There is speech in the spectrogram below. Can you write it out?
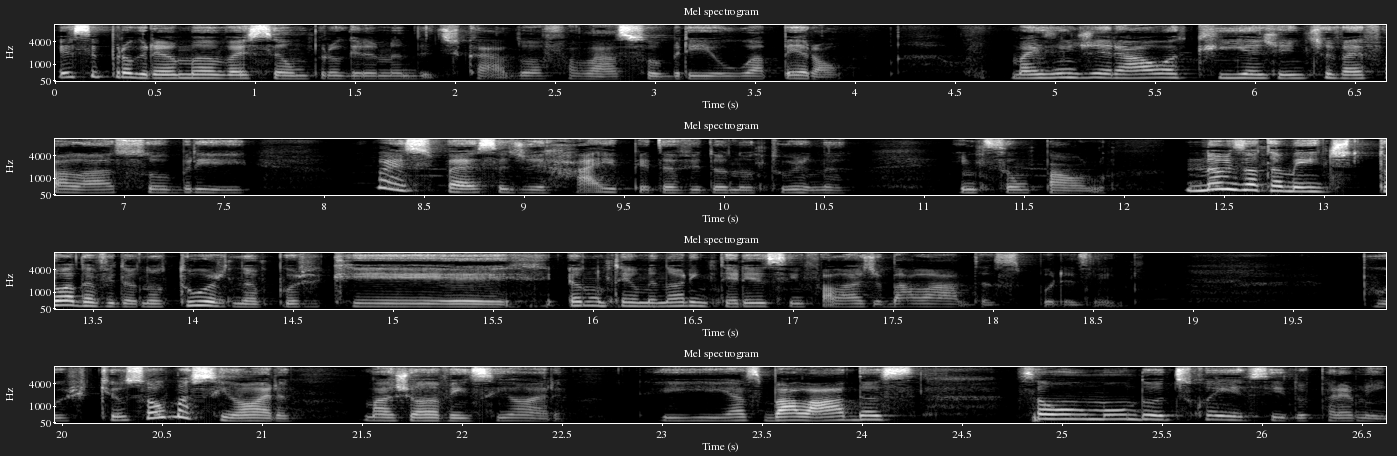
Esse programa vai ser um programa dedicado a falar sobre o Aperol. Mas em geral aqui a gente vai falar sobre uma espécie de hype da vida noturna em São Paulo. Não exatamente toda a vida noturna, porque eu não tenho o menor interesse em falar de baladas, por exemplo. Porque eu sou uma senhora, uma jovem senhora, e as baladas são um mundo desconhecido para mim,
